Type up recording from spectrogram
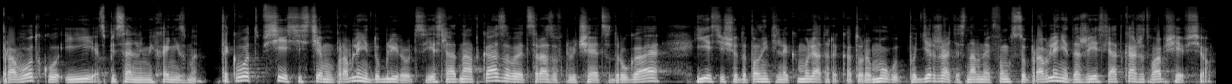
проводку и специальные механизмы. Так вот, все системы управления дублируются. Если одна отказывает, сразу включается другая. Есть еще дополнительные аккумуляторы, которые могут поддержать основные функции управления, даже если откажет вообще все.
